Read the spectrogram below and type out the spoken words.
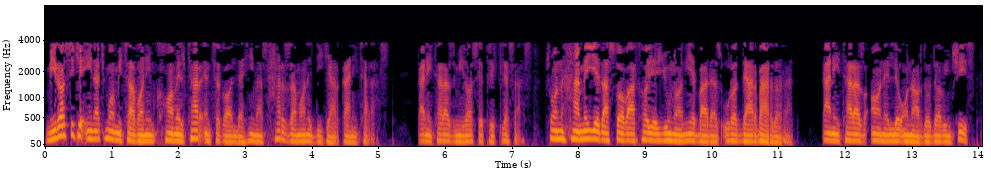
میراسی که اینک ما می‌توانیم کاملتر انتقال دهیم از هر زمان دیگر غنیتر است. غنیتر از میراث پریکلس است. چون همه دستاوردهای یونانی بعد از او را دربر دارد. غنیتر از آن لئوناردو داوینچی است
